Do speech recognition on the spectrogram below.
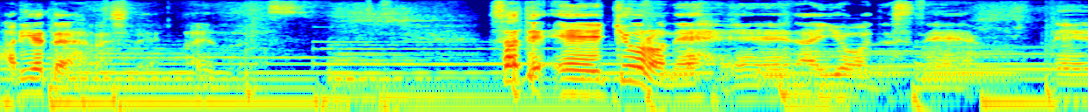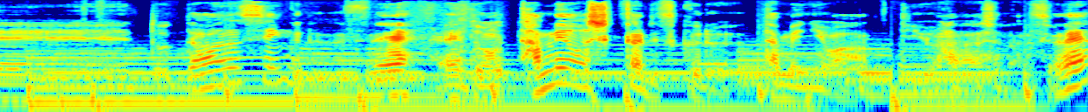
ありがたい話で、ありがとうございます。さて、えー、今日のね、えー、内容はですね、えー、と、ダンシングでですね、えっ、と、ためをしっかり作るためにはっていう話なんですよね。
